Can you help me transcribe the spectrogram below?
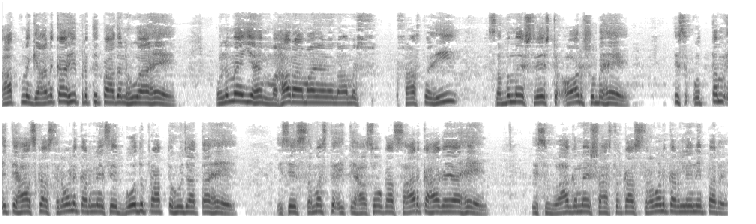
आत्मज्ञान का ही प्रतिपादन हुआ है, उनमें यह महारामायण नाम शास्त्र ही सब में श्रेष्ठ और शुभ है। इस उत्तम इतिहास का श्रवण करने से बोध प्राप्त हो जाता है। इसे समस्त इतिहासों का सार कहा गया है। इस वाग में शास्त्र का श्रवण कर लेने पर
